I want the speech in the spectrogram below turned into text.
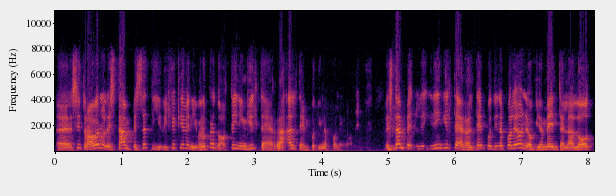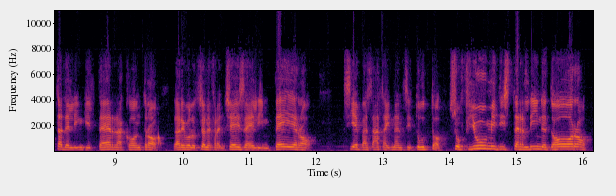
eh, si trovano le stampe satiriche che venivano prodotte in Inghilterra al tempo di Napoleone. Le stampe, in Inghilterra al tempo di Napoleone ovviamente la lotta dell'Inghilterra contro la rivoluzione francese e l'impero si è basata innanzitutto su fiumi di sterline d'oro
